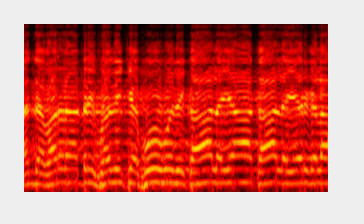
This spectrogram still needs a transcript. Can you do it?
அந்த வரலாற்றை பதிக்க போவது காளையா காளையர்களா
